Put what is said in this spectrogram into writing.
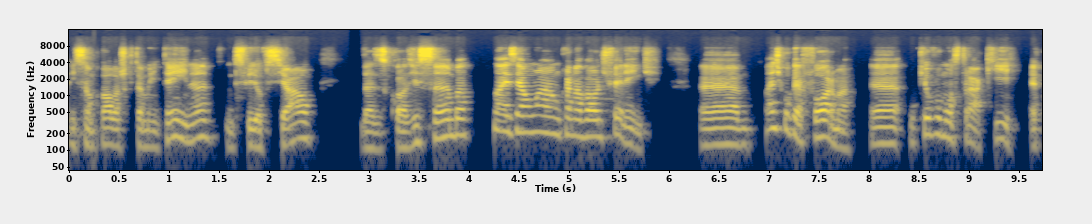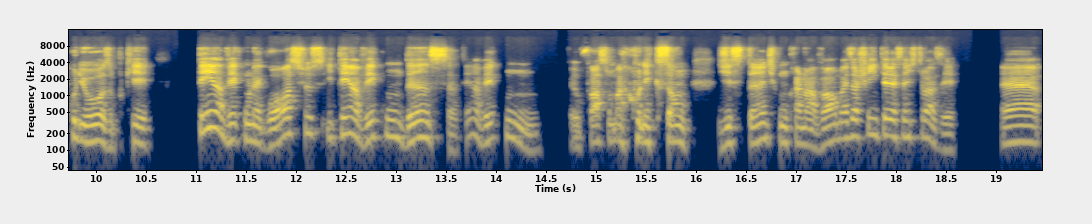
em São Paulo acho que também tem, né? Um desfile oficial das escolas de samba, mas é uma, um carnaval diferente. É, mas, de qualquer forma, é, o que eu vou mostrar aqui é curioso, porque tem a ver com negócios e tem a ver com dança, tem a ver com. Eu faço uma conexão distante com o carnaval, mas achei interessante trazer. É,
